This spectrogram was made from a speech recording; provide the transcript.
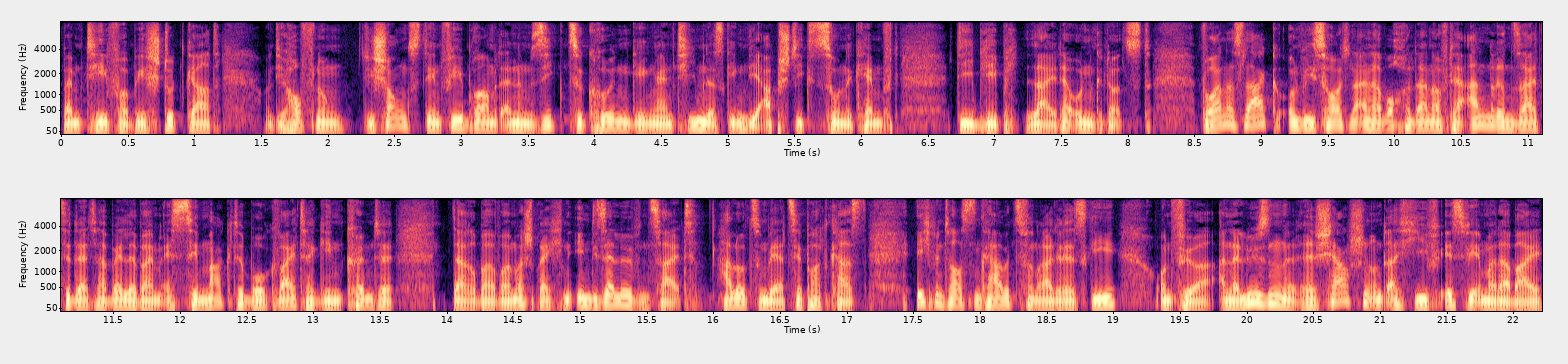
beim TVB Stuttgart und die Hoffnung, die Chance, den Februar mit einem Sieg zu krönen gegen ein Team, das gegen die Abstiegszone kämpft, die blieb leider ungenutzt. Woran es lag und wie es heute in einer Woche dann auf der anderen Seite der Tabelle beim SC Magdeburg weitergehen könnte, darüber wollen wir sprechen in dieser Löwenzeit. Hallo zum BRC Podcast. Ich bin Thorsten Kabitz von Radio RSG und für Analysen, Recherchen und Archiv ist wie immer dabei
